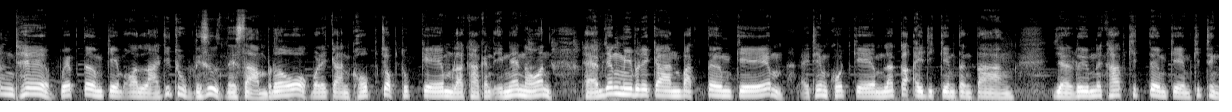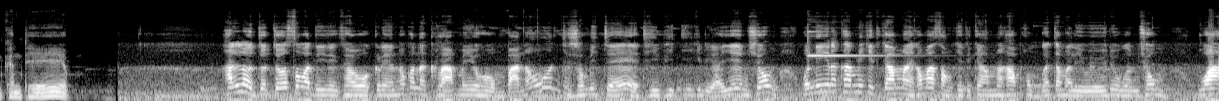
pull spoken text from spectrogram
พันเทพ เว็บเติมเกมออนไลน์ที่ถูกที่สุดใน 3 โลก บริการครบจบทุกเกม ราคากันเองแน่นอน แถมยังมีบริการบัตรเติมเกม ไอเทมโค้ดเกม แล้วก็ไอดีเกมต่างๆ อย่าลืมนะครับคิดเติมเกมคิดถึงคันเทพฮัลโหลโจโจสวัสดีเด็กชาวหัวเกรียนทุกคนนะครับ มาอยู่โฮมปานโอ้นจะชมพีเจทีพีอีกิจกรรมเยี่ยมชม วันนี้นะครับมีกิจกรรมใหม่เข้ามา 2 กิจกรรมนะครับ ผมก็จะมารีวิวให้ดูกันชม ว่า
